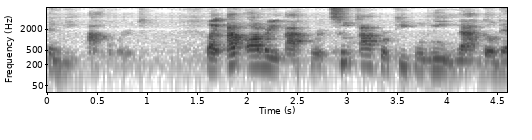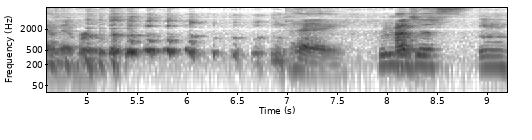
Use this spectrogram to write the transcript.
and be awkward. Like I'm already awkward. Two awkward people need not go down that road. okay. Pretty I much. just mm,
